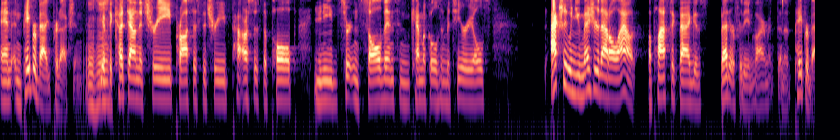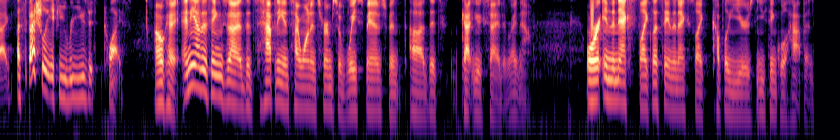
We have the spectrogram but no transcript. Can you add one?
and, and paper bag production. Mm-hmm. You have to cut down the tree, process the tree, process the pulp. You need certain solvents and chemicals and materials. Actually, when you measure that all out, a plastic bag is better for the environment than a paper bag, especially if you reuse it twice. Okay. Any other things uh, that's happening in Taiwan in terms of waste management uh, that's got you excited right now, or in the next, like, let's say in the next like couple of years that you think will happen?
